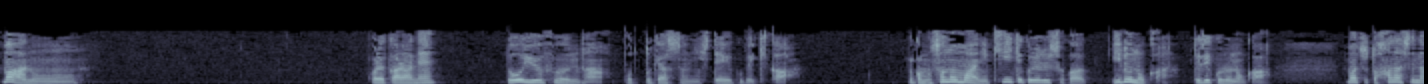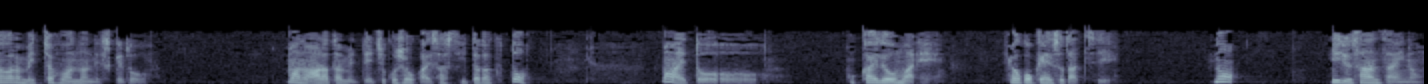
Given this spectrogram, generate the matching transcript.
まあ、あのこれからね、どういう風なポッドキャストにしていくべきか。なんかもうその前に聞いてくれる人がいるのか、出てくるのか。まあちょっと話しながらめっちゃ不安なんですけど、まああの改めて自己紹介させていただくと、まあえっと、北海道生まれ、兵庫県育ちの23歳の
